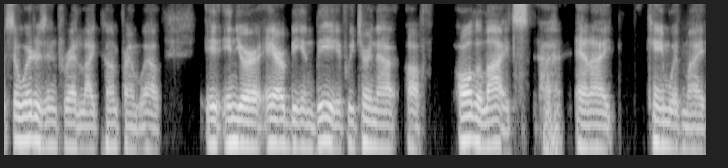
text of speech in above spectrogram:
so where does infrared light come from? Well, in, in your Airbnb, if we turn out off all the lights uh, and I came with my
